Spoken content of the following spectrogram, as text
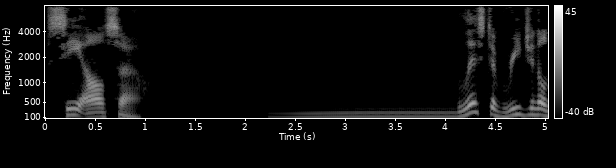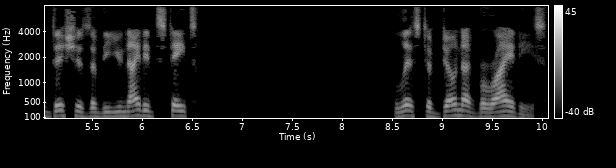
See also. List of regional dishes of the United States. List of donut varieties.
